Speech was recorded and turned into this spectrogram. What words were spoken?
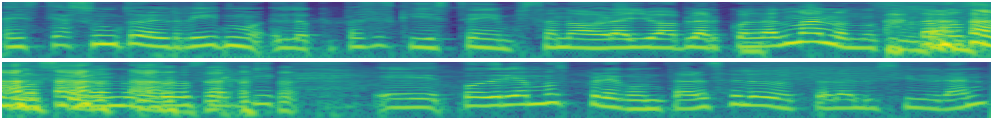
este asunto del ritmo. Lo que pasa es que yo estoy empezando ahora yo a hablar con las manos, nos estamos emocionando todos aquí. ¿Podríamos preguntárselo, doctora Lucy Durán?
